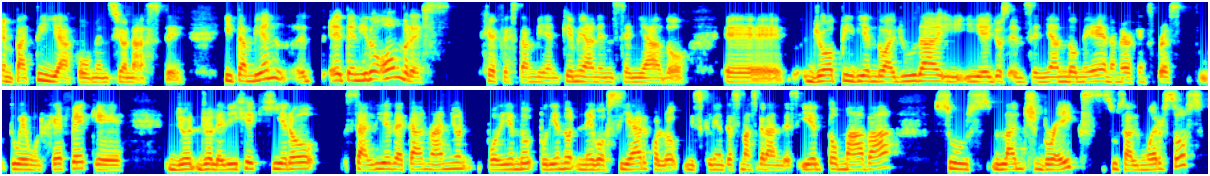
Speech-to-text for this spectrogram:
empatía, como mencionaste. Y también eh, he tenido hombres jefes también que me han enseñado. Eh, yo pidiendo ayuda y, ellos enseñándome en American Express. Tuve un jefe que yo, le dije, quiero salir de acá un año pudiendo, pudiendo negociar con mis clientes más grandes. Y él tomaba sus lunch breaks, sus almuerzos,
